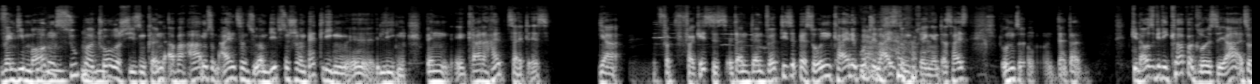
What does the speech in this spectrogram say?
Wenn die morgens mhm. super mhm. Tore schießen können, aber abends um 21 Uhr am liebsten schon im Bett liegen, äh, liegen wenn äh, gerade Halbzeit ist, ja, ver vergiss es, dann, dann wird diese Person keine gute ja. Leistung bringen. Das heißt, unser, da, da, genauso wie die Körpergröße, ja. Also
